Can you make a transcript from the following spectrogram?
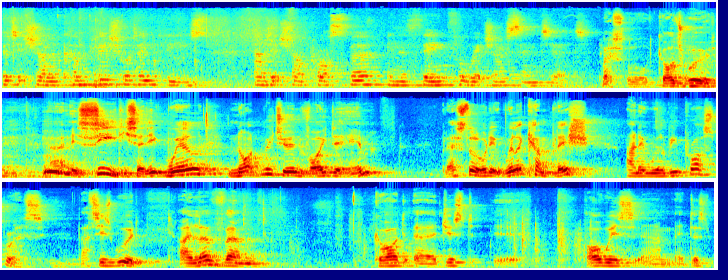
but it shall accomplish what I please and it shall prosper in the thing for which I sent it. Bless the Lord. God's word uh, is seed. He said it will not return void to him. Bless the Lord. It will accomplish and it will be prosperous. That's his word. I love um, God uh, just uh, always, um, it does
